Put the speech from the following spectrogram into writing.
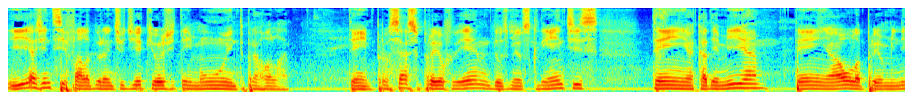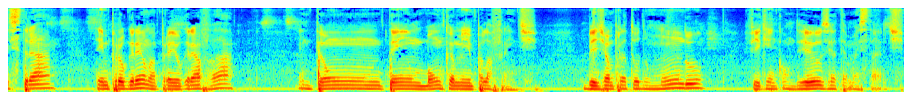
E a gente se fala durante o dia que hoje tem muito para rolar. Tem processo para eu ver dos meus clientes, tem academia, tem aula para eu ministrar, tem programa para eu gravar. Então tem um bom caminho pela frente. Beijão para todo mundo. Fiquem com Deus e até mais tarde.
